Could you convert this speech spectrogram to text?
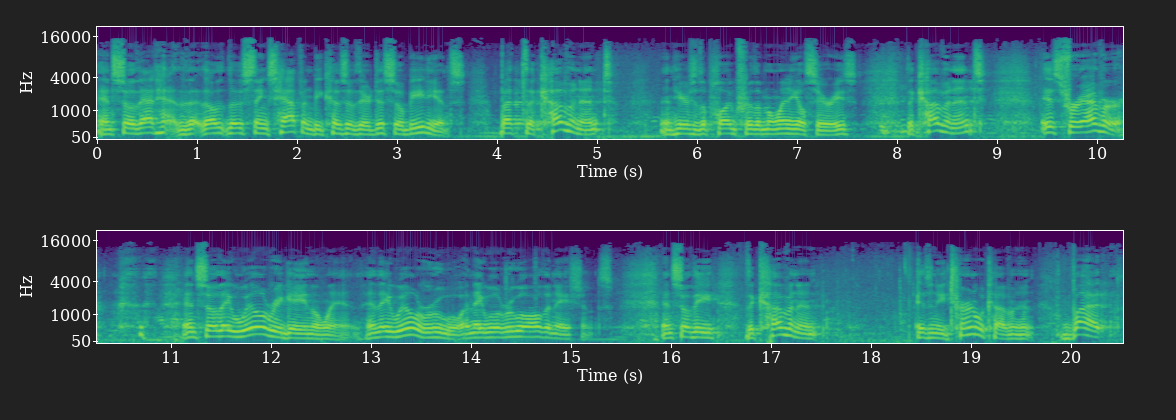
And so that ha- th- those things happen because of their disobedience. But the covenant, and here's the plug for the millennial series, the covenant is forever. and so they will regain the land, and they will rule, and they will rule all the nations. And so the, the covenant is an eternal covenant, but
